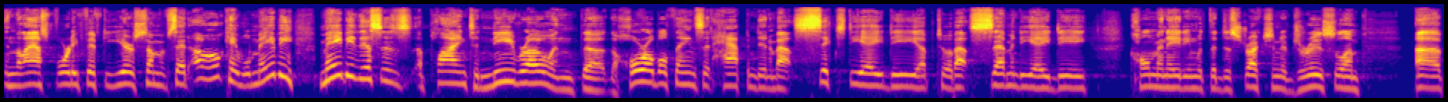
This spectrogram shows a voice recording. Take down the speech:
in the last 40, 50 years, some have said, oh, okay, well, maybe, maybe this is applying to Nero and the, the horrible things that happened in about 60 AD up to about 70 AD, culminating with the destruction of Jerusalem. Uh,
